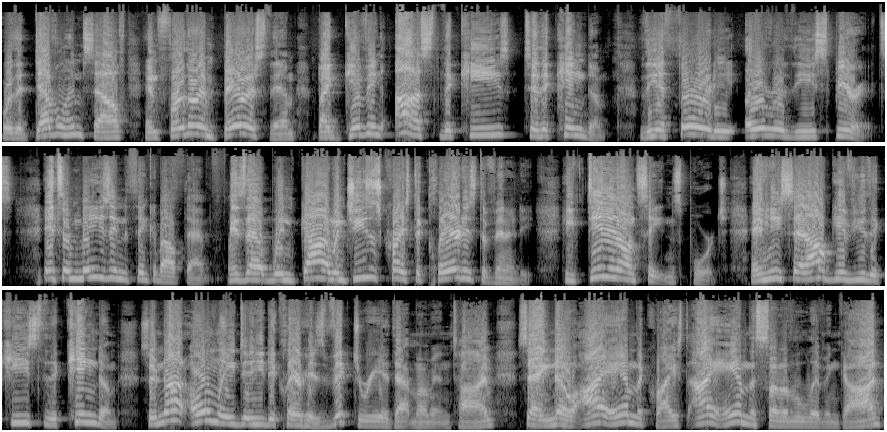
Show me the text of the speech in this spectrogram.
or the devil himself, and further embarrass them by giving us the keys to the kingdom, the authority over these spirits. It's amazing to think about that. Is that when God, when Jesus Christ declared his divinity, he did it on Satan's porch. And he said, I'll give you the keys to the kingdom. So not only did he declare his victory at that moment in time, saying, No, I am the Christ, I am the Son of the living God.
